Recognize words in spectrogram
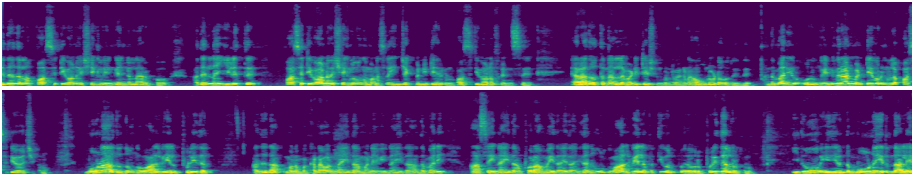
எது எதெல்லாம் பாசிட்டிவான விஷயங்கள் எங்கெங்கெல்லாம் இருக்கோ, அதெல்லாம் இழுத்து பாசிட்டிவான விஷயங்களும் உங்கள் மனசில் இன்ஜெக்ட் பண்ணிகிட்டே இருக்கணும். பாசிட்டிவான ஃப்ரெண்ட்ஸு, யாராவது ஒருத்தர் நல்ல மெடிடேஷன் பண்ணுறாங்கன்னா அவங்களோட ஒரு இது. அந்த மாதிரி ஒரு உங்கள் என்விரான்மெண்ட்டே ஒரு நல்ல பாசிட்டிவாக வச்சுக்கணும். மூணாவது வந்து உங்கள் வாழ்வியல் புரிதல். அதுதான் நம்ம கணவன்னா இதான், மனைவினா இதான், அந்த மாதிரி ஆசைனா இதான், பொறாமை இதான், இதான் இதான் உங்களுக்கு வாழ்வியலை பற்றி ஒரு ஒரு புரிதல் இருக்கணும். இதுவும் இந்த மூணு இருந்தாலே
